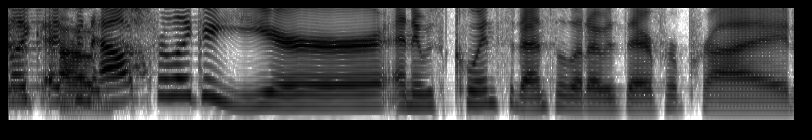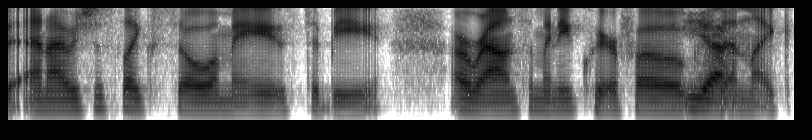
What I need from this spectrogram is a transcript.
like I'd been out for like a year and it was coincidental that I was there for Pride and I was just like so amazed to be around so many queer folks Yeah. and like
